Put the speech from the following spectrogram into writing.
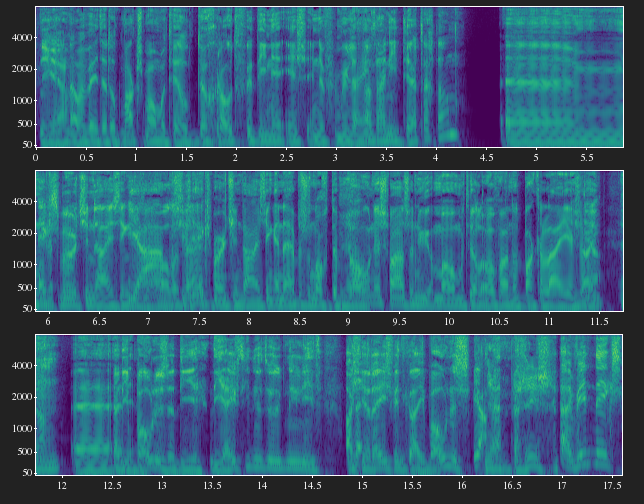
ja. Nou, we weten dat Max momenteel de grootverdiener is in de Formule 1. Had hij niet 30 dan? Ehm, Ex-merchandising en zo ja, alles, precies, ex-merchandising. En dan hebben ze nog de bonus waar ze nu momenteel over aan het bakkeleien zijn. Ja, ja. Eh, Ja, die bonussen, die, die heeft hij natuurlijk nu niet. Als je een race wint, krijg je bonus. Ja. Ja, precies. Hij wint niks.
